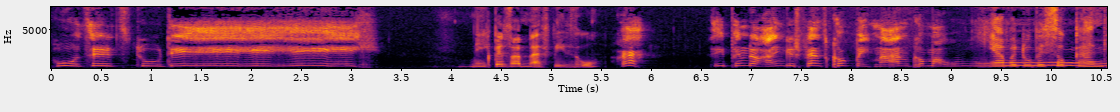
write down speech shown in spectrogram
Gruselst du dich? Nicht besonders, wieso? Ich bin doch ein Gespenst. Guck mich mal an. Guck mal. Uh, Ja, aber du bist so ganz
